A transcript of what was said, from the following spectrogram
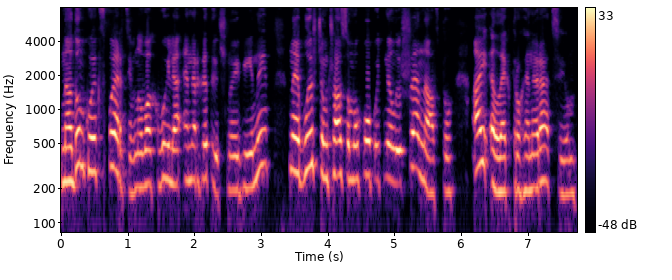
На думку експертів, нова хвиля енергетичної війни найближчим часом охопить не лише нафту, а й електрогенерацію.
